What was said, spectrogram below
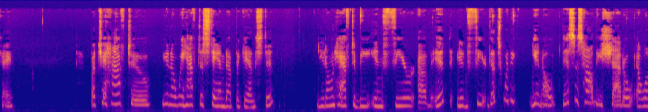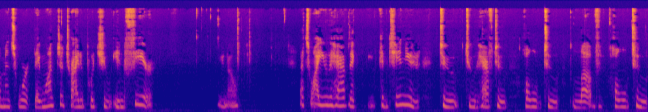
Okay? But you have to, you know, we have to stand up against it. You don't have to be in fear of it. In fear, that's what it, you know, this is how these shadow elements work. They want to try to put you in fear. You know, that's why you have to continue to to have to hold to love, hold to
